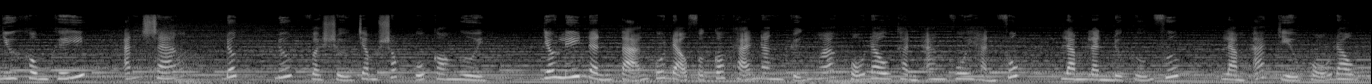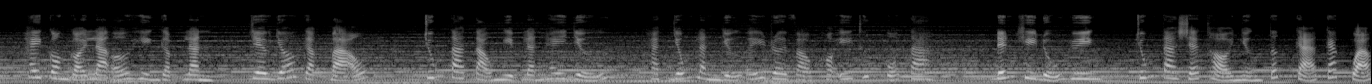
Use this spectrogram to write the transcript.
như không khí, ánh sáng, đất, nước và sự chăm sóc của con người. Giáo lý nền tảng của Đạo Phật có khả năng chuyển hóa khổ đau thành an vui hạnh phúc, làm lành được hưởng phước, làm ác chịu khổ đau, hay còn gọi là ở hiền gặp lành, gieo gió gặt bão. Chúng ta tạo nghiệp lành hay dữ, hạt giống lành dữ ấy rơi vào kho ý thức của ta. Đến khi đủ duyên, chúng ta sẽ thọ nhận tất cả các quả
